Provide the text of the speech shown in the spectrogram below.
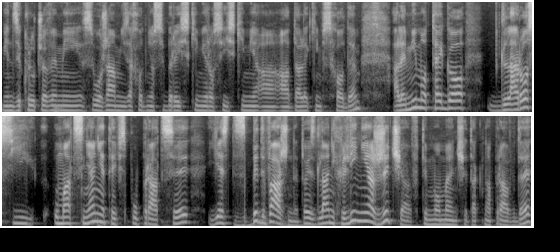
między kluczowymi złożami zachodniosyberyjskimi, rosyjskimi, a, a Dalekim Wschodem. Ale mimo tego dla Rosji umacnianie tej współpracy jest zbyt ważne. To jest dla nich linia życia w tym momencie tak naprawdę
